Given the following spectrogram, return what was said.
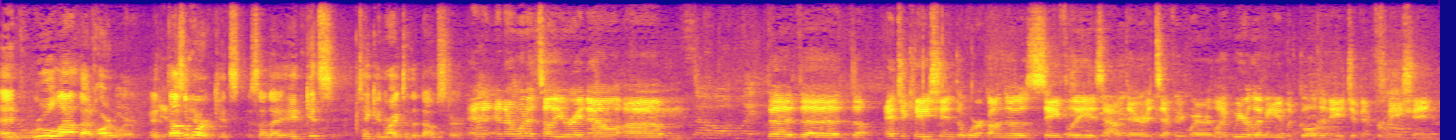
and rule out that hardware. It Yeah. doesn't Yeah. work. It's so that it gets taken right to the dumpster. And, and I want to tell you right now, um, the, the the education to work on those safely is out there. It's everywhere. Like we are living in the golden age of information.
